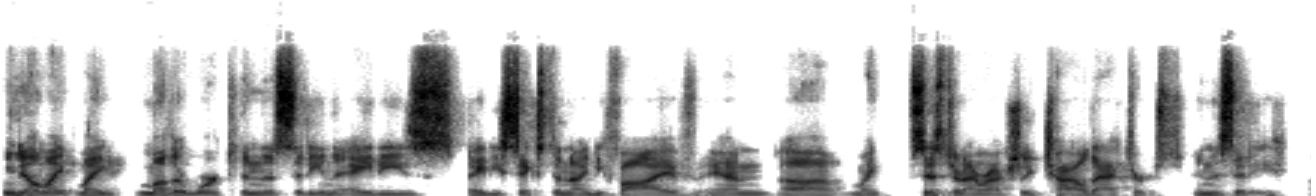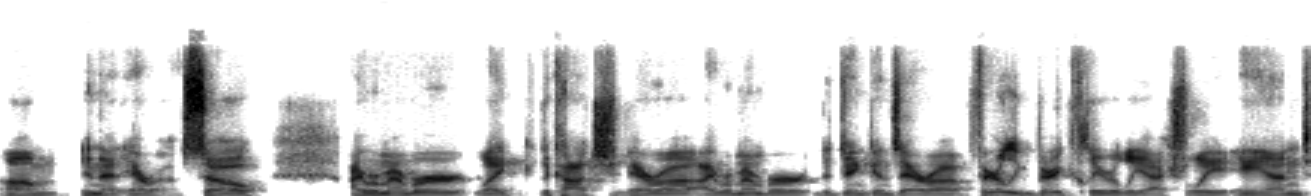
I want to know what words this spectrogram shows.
You know, my my mother worked in the city in the 80s, 86 to 95. And uh, my sister and I were actually child actors in the city um, in that era. So I remember like the Koch era, I remember the Dinkins era fairly, very clearly, actually. And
